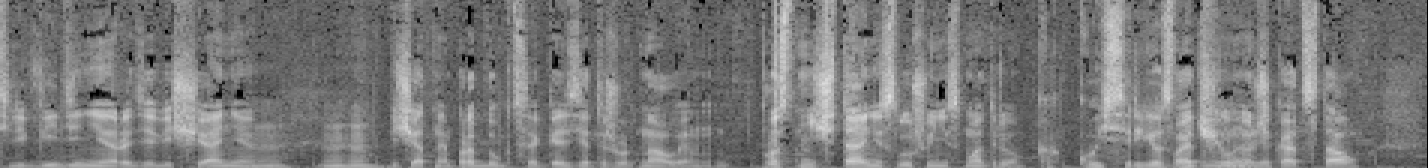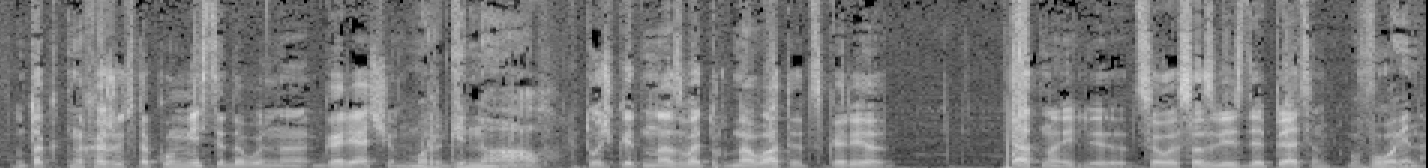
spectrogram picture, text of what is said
телевидение, радиовещание, Мгм, мгм. печатная продукция, газеты, журналы. Просто не читаю, не слушаю, не смотрю. Какой серьезный Поэтому человек. немножечко отстал. Но так как нахожусь в таком месте довольно горячем, Маргинал. точка это назвать трудновато, это скорее пятна или целое созвездие пятен. Воин.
